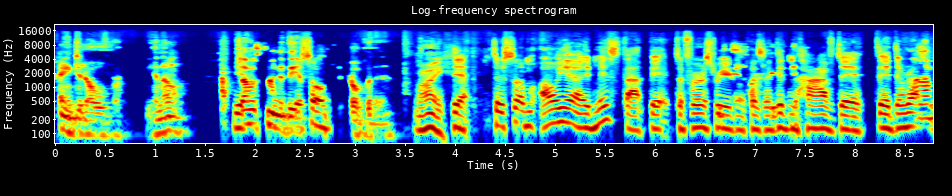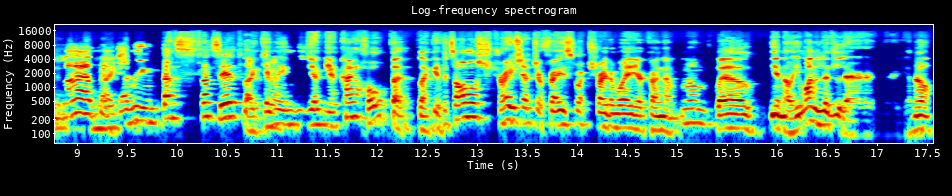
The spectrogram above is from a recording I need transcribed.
painted over. You know, Yeah. that was kind of the There's some- approach I took with it. Right. Yeah, there's some. Oh yeah, I missed that bit the first reading because I didn't have the the the Well, I'm relevant glad. Like. I mean, that's that's it. Like, I mean, you, you kind of hope that, like, if it's all straight at your face straight away, you're kind of, mm, well, you know, you want a little air, you know.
